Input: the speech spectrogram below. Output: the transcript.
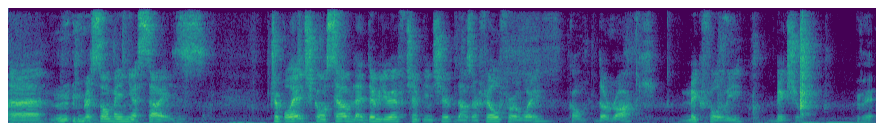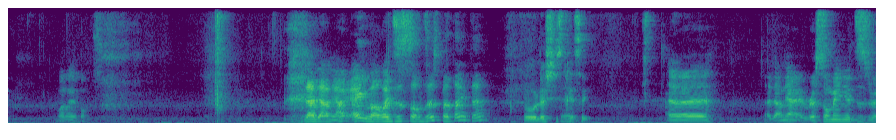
Euh, WrestleMania 16. Triple H conserve la WF Championship dans un Fail 4-Way contre The Rock, Mick Foley, Big Show. Vrai. Bonne réponse. Puis la dernière, hey, il va avoir 10 sur 10 peut-être, hein? Oh, là, je suis stressé. Euh, la dernière, WrestleMania 18.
